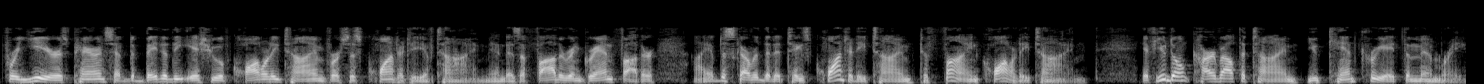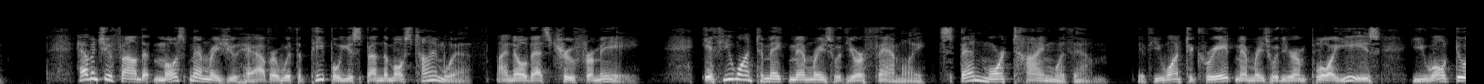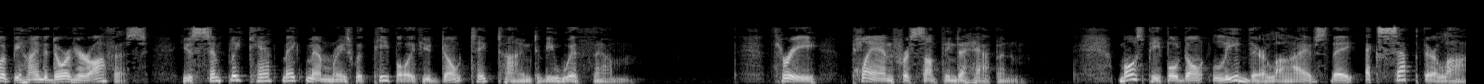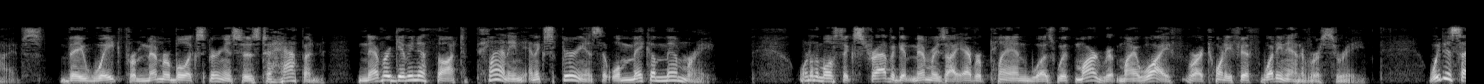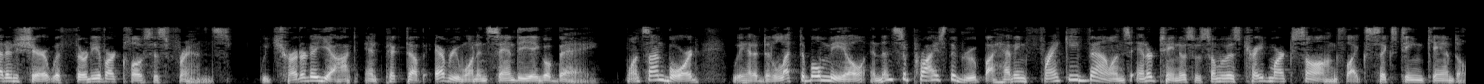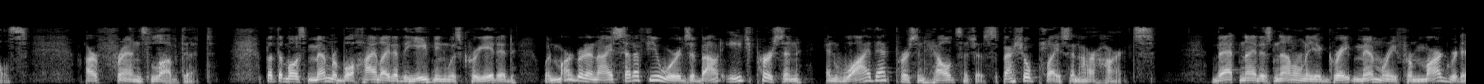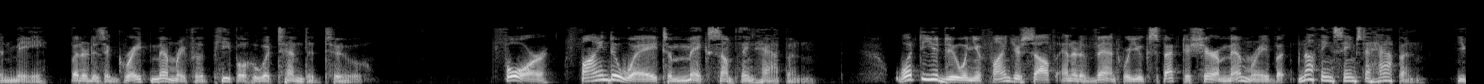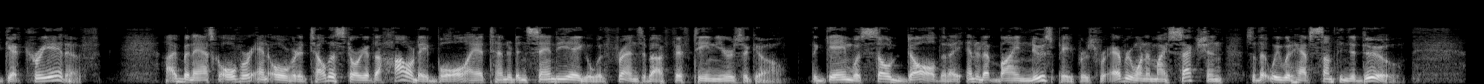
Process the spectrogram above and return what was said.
For years, parents have debated the issue of quality time versus quantity of time, and as a father and grandfather, I have discovered that it takes quantity time to find quality time. If you don't carve out the time, you can't create the memory. Haven't you found that most memories you have are with the people you spend the most time with? I know that's true for me. If you want to make memories with your family, spend more time with them. If you want to create memories with your employees, you won't do it behind the door of your office. You simply can't make memories with people if you don't take time to be with them. 3. Plan for something to happen. Most people don't lead their lives, they accept their lives. They wait for memorable experiences to happen, never giving a thought to planning an experience that will make a memory. One of the most extravagant memories I ever planned was with Margaret, my wife, for our 25th wedding anniversary. We decided to share it with 30 of our closest friends. We chartered a yacht and picked up everyone in San Diego Bay. Once on board, we had a delectable meal and then surprised the group by having Frankie Valens entertain us with some of his trademark songs like 16 Candles. Our friends loved it. But the most memorable highlight of the evening was created when Margaret and I said a few words about each person and why that person held such a special place in our hearts. That night is not only a great memory for Margaret and me, but it is a great memory for the people who attended too. 4. Find a way to make something happen. What do you do when you find yourself at an event where you expect to share a memory but nothing seems to happen? You get creative. I've been asked over and over to tell the story of the Holiday Bowl I attended in San Diego with friends about 15 years ago. The game was so dull that I ended up buying newspapers for everyone in my section so that we would have something to do.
